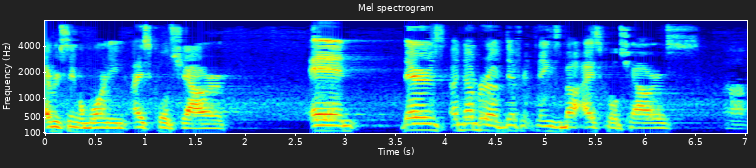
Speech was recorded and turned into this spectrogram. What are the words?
Every single morning, ice cold shower. And there's a number of different things about ice cold showers um,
